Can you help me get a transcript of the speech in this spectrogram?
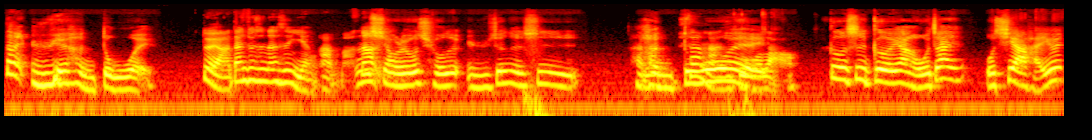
但鱼也很多哎、对啊，但就是那是沿岸嘛，那那小琉球的鱼真的是很多哎、多啦。各式各样。我在我下海，因为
